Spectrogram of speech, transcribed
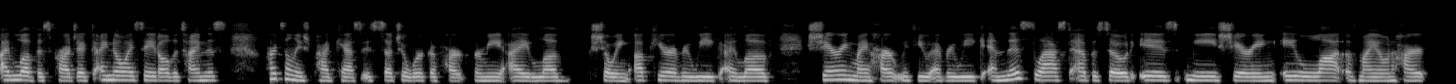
I love this project. I know I say it all the time. This Hearts Unleashed podcast is such a work of heart for me. I love showing up here every week. I love sharing my heart with you every week. And this last episode is me sharing a lot of my own heart.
